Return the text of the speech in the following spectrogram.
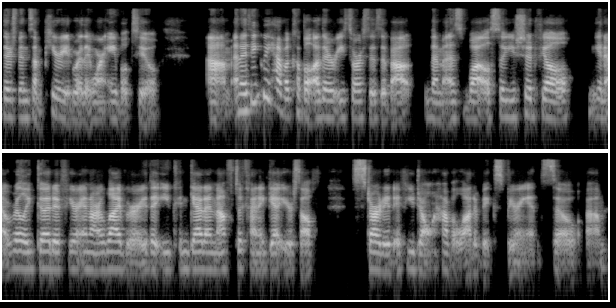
there's been some period where they weren't able to um, and I think we have a couple other resources about them as well. So you should feel, you know, really good if you're in our library that you can get enough to kind of get yourself started if you don't have a lot of experience. So, um,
